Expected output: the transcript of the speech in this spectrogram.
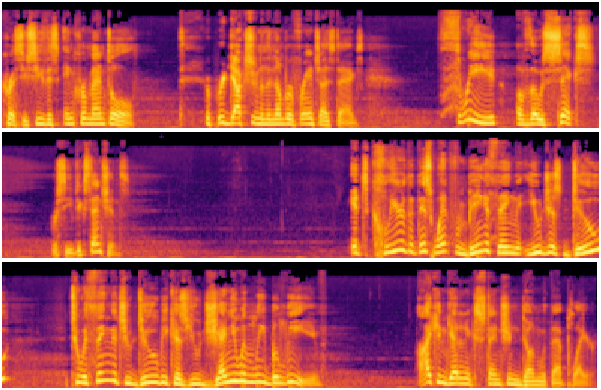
Chris, you see this incremental reduction in the number of franchise tags three of those six received extensions. It's clear that this went from being a thing that you just do to a thing that you do because you genuinely believe I can get an extension done with that player.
